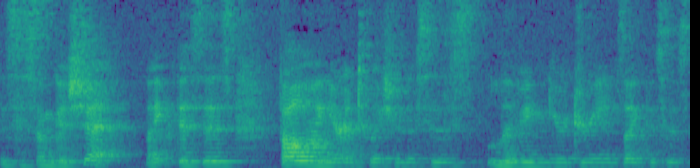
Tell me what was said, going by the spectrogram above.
this is some good shit like this is following your intuition this is living your dreams like this is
